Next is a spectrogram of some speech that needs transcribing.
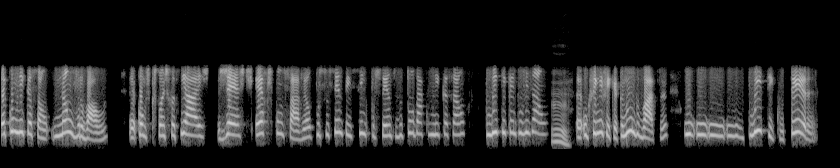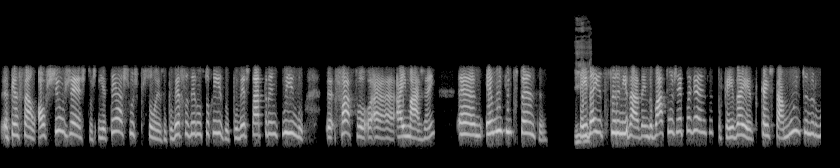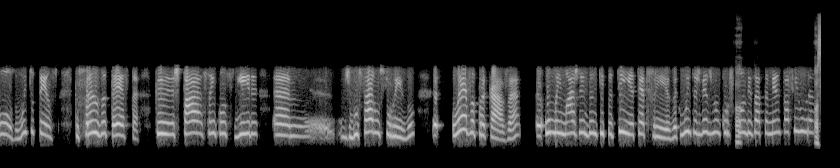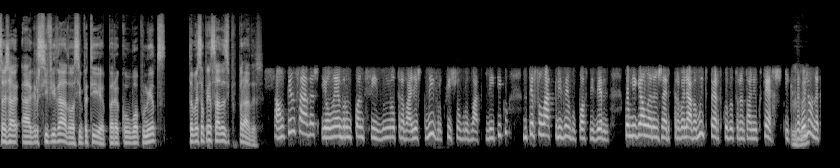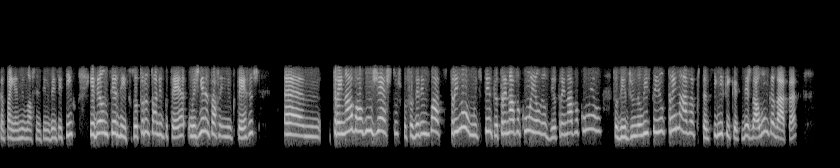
A comunicação não verbal, eh, como expressões faciais, gestos, é responsável por 65% de toda a comunicação política em televisão. Hum. Eh, o que significa que num debate o, o, o, político ter atenção aos seus gestos e até às suas expressões, o poder fazer um sorriso, o poder estar tranquilo, eh, face à, à imagem, eh, é muito importante. E... A ideia de serenidade em debate hoje é pagante, porque a ideia de quem está muito nervoso, muito tenso, que franza a testa, que está sem conseguir um, esboçar um sorriso, uh, leva para casa uma imagem de antipatia, até de frieza, que muitas vezes não corresponde oh. exatamente à figura. Ou seja, a agressividade ou a simpatia para com o oponente também são pensadas e preparadas. São pensadas. Eu lembro-me quando fiz o meu trabalho, este livro que fiz sobre o debate político, de ter falado, por exemplo, posso dizer-lhe, com Miguel Laranjeiro, que trabalhava muito perto com o Dr. António Guterres e que uhum. trabalhou na campanha de 1995, e dele-me ter dito, Dr. António Guterres, o engenheiro António Guterres, um, treinava alguns gestos para fazerem debate. Treinou muito tempo. Eu treinava com ele. Ele dizia, eu treinava com ele. Fazia de jornalista e ele treinava. Portanto, significa que desde há longa data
